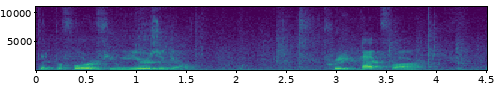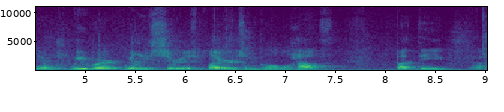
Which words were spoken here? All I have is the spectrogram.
that before a few years ago, pre-PEPFAR, you know, we weren't really serious players in global health. But the, uh,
